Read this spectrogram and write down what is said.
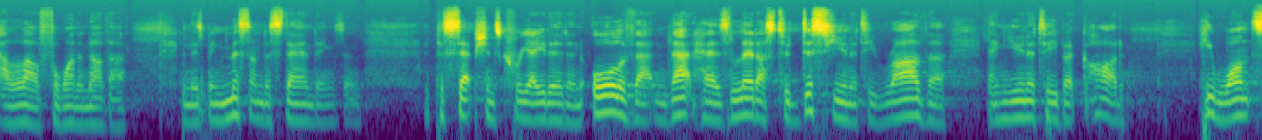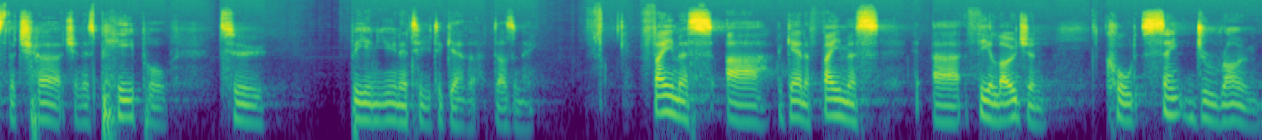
our love for one another. And there's been misunderstandings and perceptions created and all of that. And that has led us to disunity rather than unity. But God, He wants the church and His people to be in unity together, doesn't He? Famous, uh, again, a famous uh, theologian called Saint Jerome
